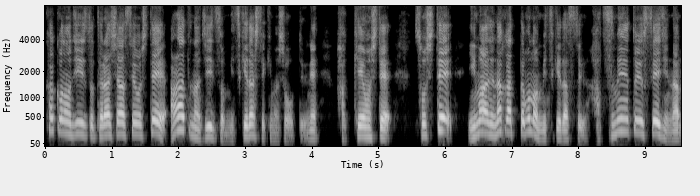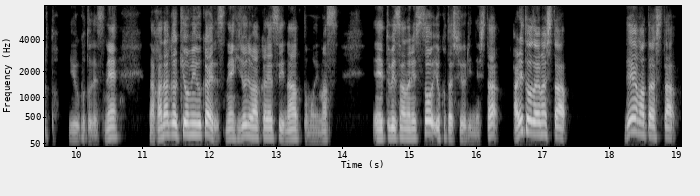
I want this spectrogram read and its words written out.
過去の事実と照らし合わせをして、新たな事実を見つけ出していきましょうというね、発見をして、そして今までなかったものを見つけ出すという発明というステージになるということですね。なかなか興味深いですね。非常にわかりやすいなと思います。えー、トベースアナリスト、横田修林でした。ありがとうございました。ではまた明日。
